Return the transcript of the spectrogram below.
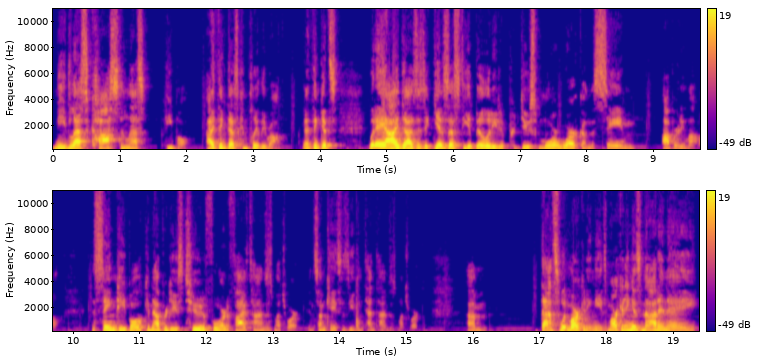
need less cost and less people. I think that's completely wrong. I think it's what AI does is it gives us the ability to produce more work on the same operating model. The same people can now produce two to four to five times as much work. In some cases, even 10 times as much work. Um, that's what marketing needs. Marketing is not in a,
